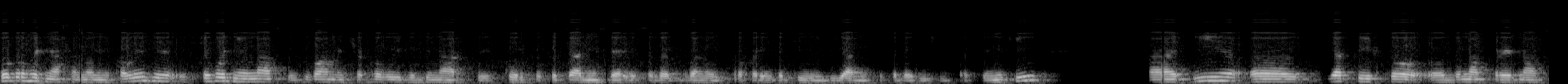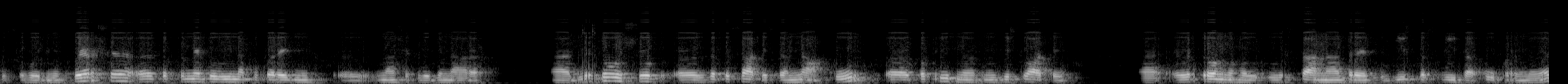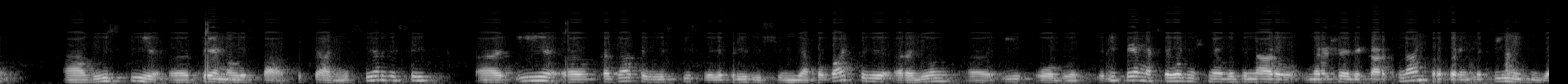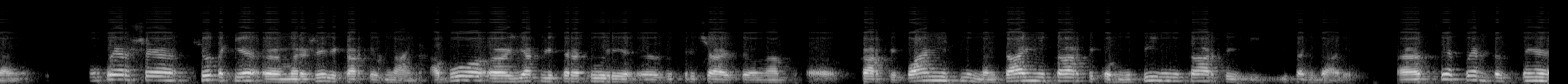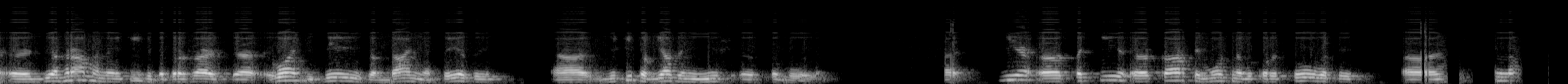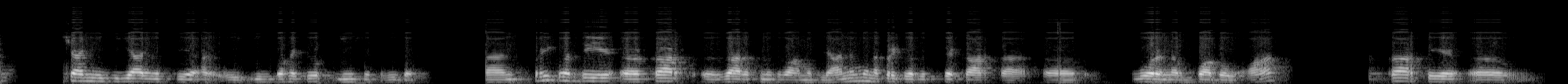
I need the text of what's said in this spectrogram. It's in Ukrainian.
Доброго дня, шановні колеги. Сьогодні у нас з вами черговий вебінар із курсу Соціальні сервіси Веб 2.0 про орієнтаційні діяльності педагогічних працівників. Е, І е, для тих, хто е, до нас приєднався сьогодні вперше, тобто не були на попередніх наших вебінарах, для того, щоб записатися на курс, потрібно надіслати електронного листа на адресу дістосвіта.укрнет. Е, В листі е, тема листа соціальні сервіси е, і е, вказати в листі своє прізвище, ім'я по батькові, район е, і область. І тема сьогоднішнього вебінару мережеві карти знань про орієнтаційні діяльності. По-перше, що таке е, мережеві карти знань? Або, е, як в літературі е, зустрічаються у нас е, карти пам'яті, ментальні карти, когнітивні карти і, і так далі. Е, Це перш за все е, діаграма, на якій відображаються ідеї, завдання, тези, е, які пов'язані між собою. І такі карти можна використовувати на навчальній діяльності і в багатьох інших видах. Е, Приклади е, карт зараз ми з вами глянемо. Наприклад, це карта е, створена в Bubble Art. Карти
